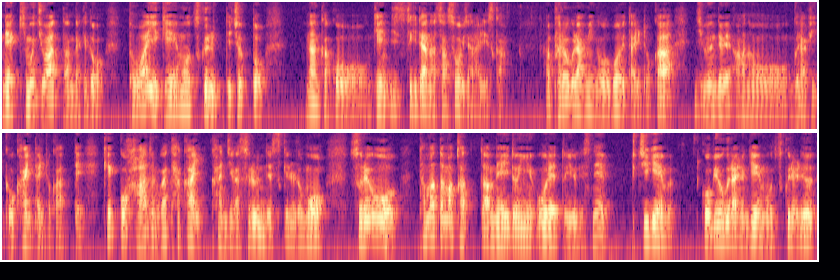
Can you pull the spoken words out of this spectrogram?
ね、気持ちはあったんだけど、とはいえゲームを作るってちょっと、なんかこう、現実的ではなさそうじゃないですか。プログラミングを覚えたりとか、自分であの、グラフィックを書いたりとかって、結構ハードルが高い感じがするんですけれども、それをたまたま買ったメイドインオレというですね、プチゲーム、5秒ぐらいのゲームを作れる、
